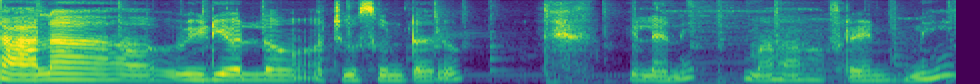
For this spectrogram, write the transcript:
చాలా వీడియోల్లో చూసుంటారు వీళ్ళని మా ఫ్రెండ్ని.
